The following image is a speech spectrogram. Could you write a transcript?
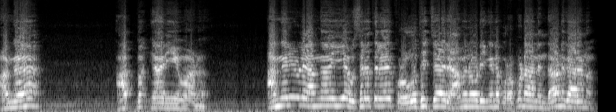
അങ്ങ് ആത്മജ്ഞാനിയുമാണ്. അങ്ങനെയുള്ള അങ്ങ് ഈ അവസരത്തിൽ ക്രോധിച്ച് രാമനോട് ഇങ്ങനെ പുറപ്പെടാൻ എന്താണ് കാരണം?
